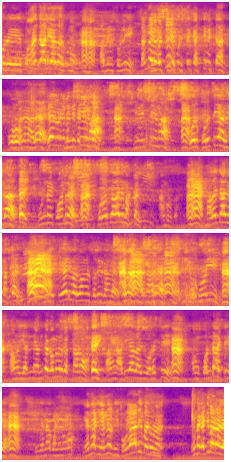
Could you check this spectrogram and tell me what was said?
ஒரு பாஞ்சாலியா தான் இருக்கணும். அப்படின்னு சொல்லி? என்னை பிடித்து கட்டி விட்டான். அதனால நீ நிச்சயமா. நீ நிச்சயமா. ஒரு குறத்தையா இருந்தா. உன்னை போன்ற. புறஜாதி மக்கள். மலைஜாதி மக்கள் தேடி வருவாங்கன்னு சொல்லிருக்காங்க. அதனால. நீங்க போய். அவன் என்ன எந்த கம்பத்துல கட்டினானோ. அவன் அடியாளாதி உடைச்சு ஆ. அவன் கொண்டாட்டிய. நீங்க என்ன பண்ணணும் எனக்கு என்ன நீ சொல்லாதையும் பண்ணுவேன் நான் உன்னை கட்டி பாடாத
